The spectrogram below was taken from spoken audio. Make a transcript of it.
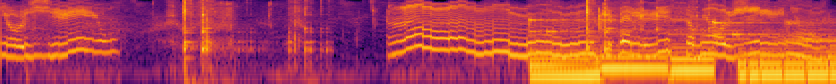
Miojinho. Hum, que delícia, miojinho.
